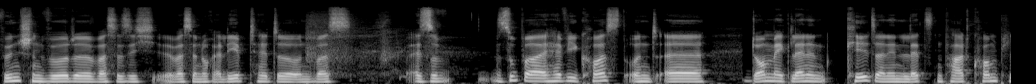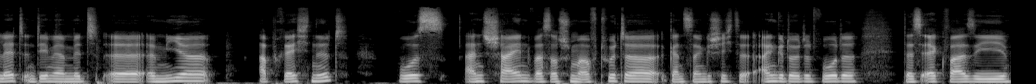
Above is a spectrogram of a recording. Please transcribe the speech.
wünschen würde, was er sich, was er noch erlebt hätte und was, also super heavy Kost und äh, Dom McLennan killt dann den letzten Part komplett, indem er mit äh, Amir abrechnet, wo es anscheinend, was auch schon mal auf Twitter ganz lange Geschichte angedeutet wurde, dass er quasi,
